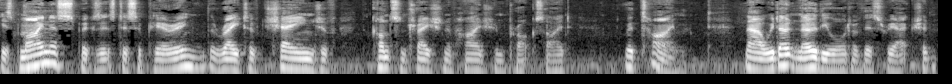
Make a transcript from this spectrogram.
is minus because it's disappearing, the rate of change of the concentration of hydrogen peroxide with time. Now we don't know the order of this reaction.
